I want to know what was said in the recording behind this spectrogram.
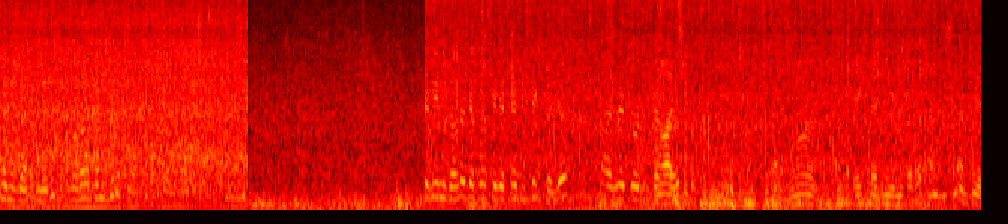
temizlensin dedik. Oraları temizledik mi? Dediğimiz anda deponun seviyesine düşecek söylüyor. Haliyle dördüncü Bunu katları- açık. Yani bunu beklediğimizde bakan düşmez diye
